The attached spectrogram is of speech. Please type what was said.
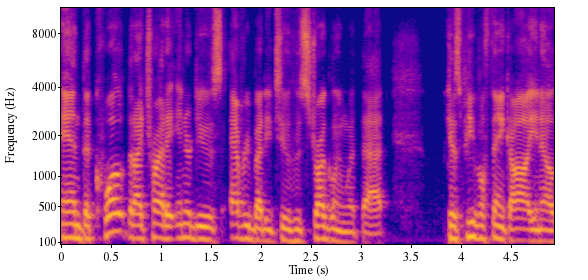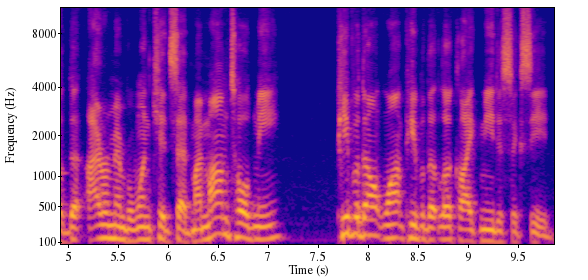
And the quote that I try to introduce everybody to who's struggling with that because people think, oh, you know, the, I remember one kid said, my mom told me people don't want people that look like me to succeed.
